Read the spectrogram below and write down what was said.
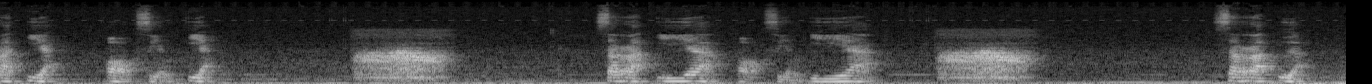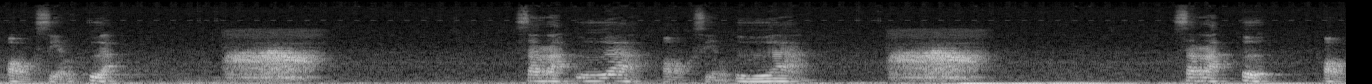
ระเอียดออกเสียงเอียดสระเอีย ออกเสียงเอีย สระเอือออกเสียงเอือสระเอือออกเสียงเอือสระเอิกออก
